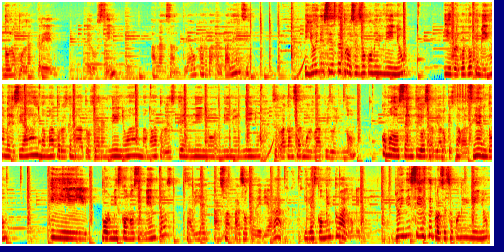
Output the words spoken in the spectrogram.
No lo podrán creer, pero sí, Alan Santiago Carvajal Valencia. Y yo inicié este proceso con el niño y recuerdo que mi hija me decía, ay mamá, pero es que me va a atrofiar el niño, ay mamá, pero es que el niño, el niño, el niño se va a cansar muy rápido y no. Como docente yo sabía lo que estaba haciendo y por mis conocimientos sabía el paso a paso que debía dar. Y les comento algo, mira, yo inicié este proceso con el niño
